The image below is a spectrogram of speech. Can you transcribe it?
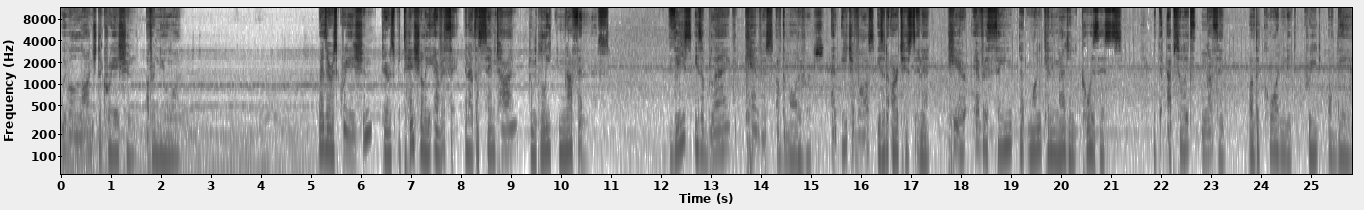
we will launch the creation of a new one. Where there is creation, there is potentially everything, and at the same time, complete nothingness. This is a blank canvas of the multiverse, and each of us is an artist in it. Here, everything that one can imagine coexists with the absolute nothing of the coordinate creed of being.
